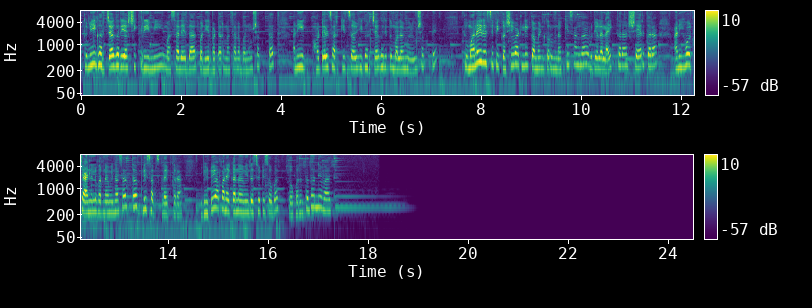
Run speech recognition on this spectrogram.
तुम्ही घरच्या घरी अशी क्रीमी मसालेदार पनीर बटर मसाला बनवू शकतात आणि हॉटेलसारखी चव ही घरच्या घरी तुम्हाला मिळू शकते. तुम्हाला ही रेसिपी कशी वाटली कमेंट करून नक्की सांगा. व्हिडिओला लाईक करा शेअर करा आणि हो चॅनलवर नवीन असाल तर प्लीज सबस्क्राईब करा. भेटूया आपण एका नवीन रेसिपीसोबत तोपर्यंत धन्यवाद.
